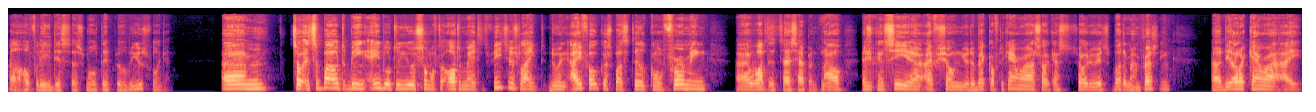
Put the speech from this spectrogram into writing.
well, hopefully this uh, small tip will be useful again. Um, so it's about being able to use some of the automated features like doing eye focus but still confirming uh, what it has happened. Now as you can see uh, I've shown you the back of the camera so I can show you its bottom I'm pressing. Uh, the other camera I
